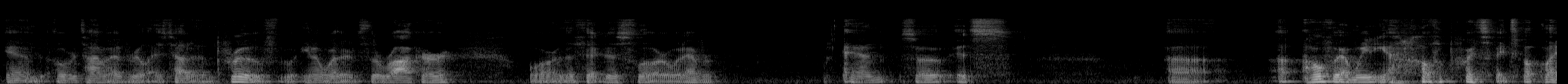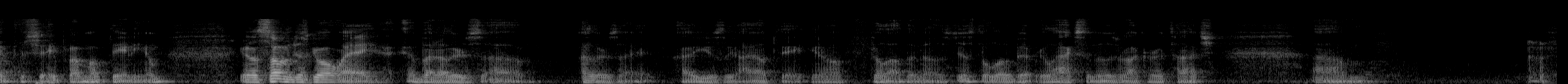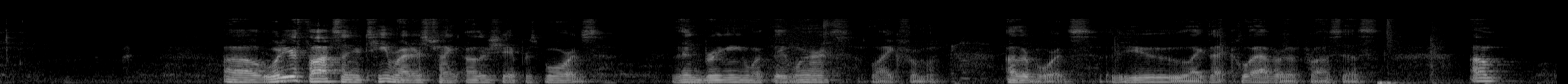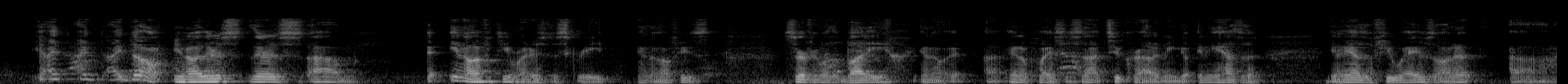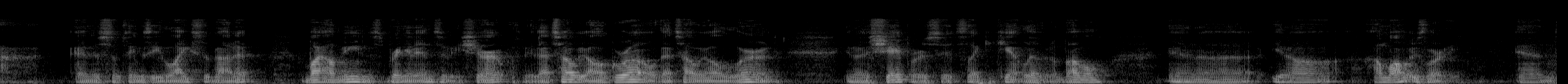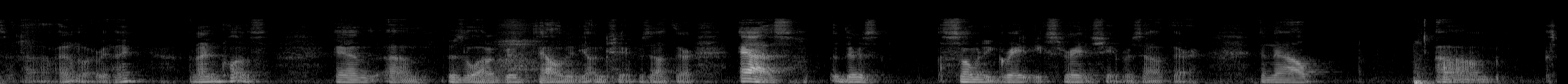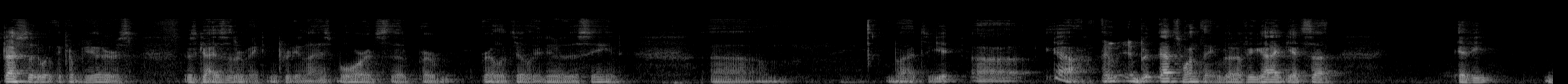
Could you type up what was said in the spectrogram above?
and over time I've realized how to improve. You know, whether it's the rocker or the thickness flow or whatever. And so it's uh, uh, hopefully I'm weeding out all the parts I don't like the shape. but I'm updating them. You know, some of them just go away, but others, uh, others I, I usually I update. You know, fill out the nose just a little bit, relax the nose rocker a touch. Um, Uh, what are your thoughts on your team writers trying other shapers' boards, then bringing what they learned, like from other boards? Do you like that collaborative process? Um, yeah, I, I, I, don't. You know, there's there's um, you know, if a team writer is discreet, you know, if he's surfing with a buddy, you know, uh, in a place that's not too crowded, and he, go, and he has a, you know, he has a few waves on it. Uh, and there's some things he likes about it, by all means, bring it into me, share it with me. That's how we all grow. That's how we all learn. You know, as shapers, it's like you can't live in a bubble. And, uh, you know, I'm always learning. And uh, I don't know everything, and I'm close. And um, there's a lot of good, talented young shapers out there, as there's so many great experience shapers out there. And now, um, especially with the computers, there's guys that are making pretty nice boards that are relatively new to the scene. Um, but uh, yeah, but that's one thing. But if a guy gets a, if he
